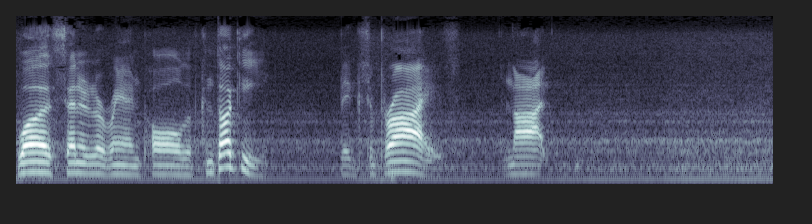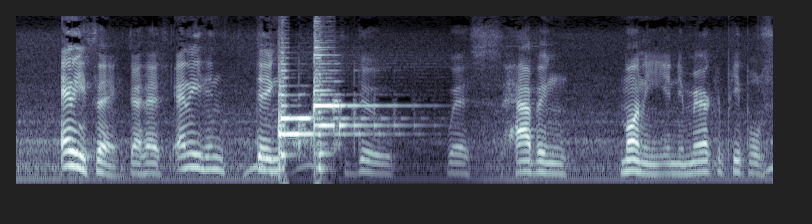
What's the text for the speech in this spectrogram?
was Senator Rand Paul of Kentucky. Big surprise. Not anything that has anything to do with having money in the American people's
